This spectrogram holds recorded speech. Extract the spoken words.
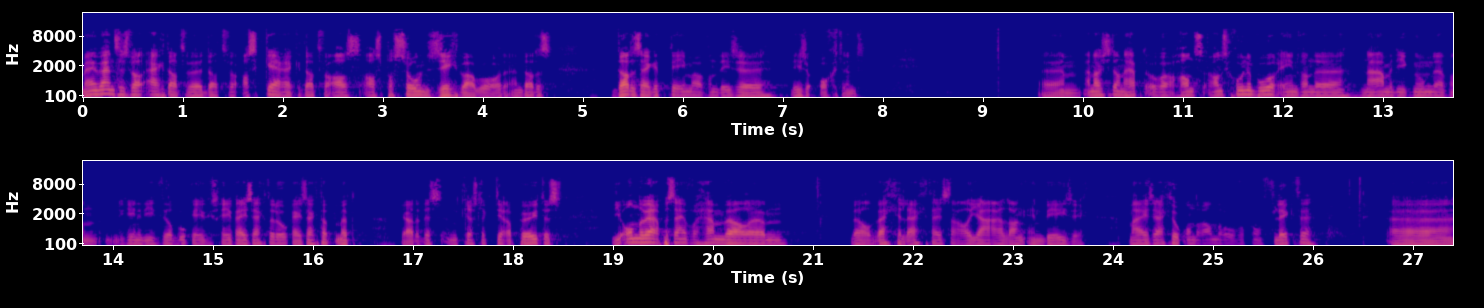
mijn wens is wel echt dat we, dat we als kerk, dat we als, als persoon zichtbaar worden. En dat is, dat is eigenlijk het thema van deze, deze ochtend. Um, en als je dan hebt over Hans, Hans Groeneboer, een van de namen die ik noemde, van degene die veel boeken heeft geschreven, hij zegt dat ook. Hij zegt dat met, ja, dat is een christelijk therapeut, dus die onderwerpen zijn voor hem wel, um, wel weggelegd. Hij is daar al jarenlang in bezig. Maar hij zegt ook onder andere over conflicten. Uh,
